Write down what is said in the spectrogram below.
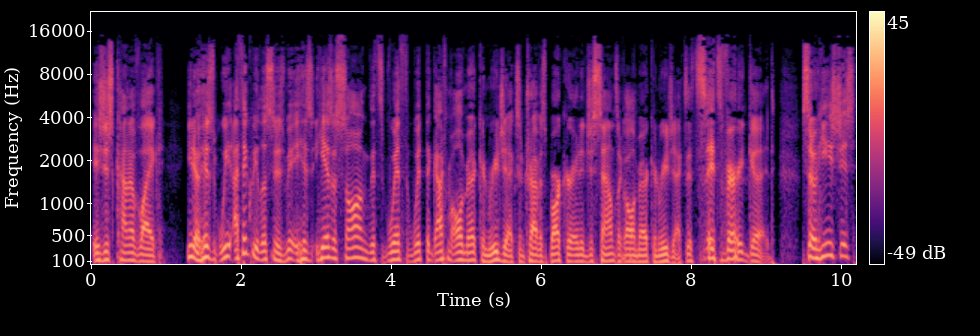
is just kind of like you know his we I think we listened to his his he has a song that's with with the guy from All American Rejects and Travis Barker and it just sounds like All American Rejects. It's it's very good. So he's just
